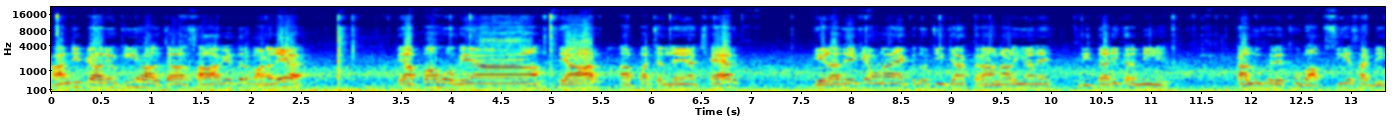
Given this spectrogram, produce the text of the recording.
ਹਾਂਜੀ ਪਿਆਰਿਓ, ਕੀ ਹਾਲ ਚਾਲ? ਸਾਗ ਇੱਧਰ ਬਣ ਰਿਹਾ ਤੇ ਆਪਾਂ ਹੋ ਗਏ ਆ ਤਿਆਰ। ਆਪਾਂ ਚੱਲੇ ਆ ਸ਼ਹਿਰ। ਗੇੜਾ ਦੇ ਕੇ ਆਉਣਾ ਇੱਕ ਦੋ ਚੀਜ਼ਾਂ ਕਰਾਉਣ ਵਾਲੀਆਂ ਨੇ, ਖਰੀਦਦਾਰੀ ਕਰਨੀ ਹੈ। ਕੱਲ ਨੂੰ ਫਿਰ ਇੱਥੋਂ ਵਾਪਸੀ ਹੈ ਸਾਡੀ।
